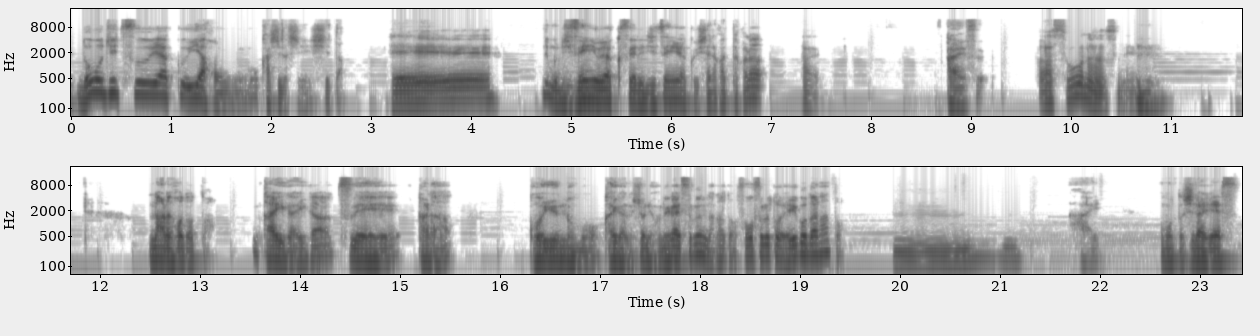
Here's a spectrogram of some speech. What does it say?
ー同時通訳イヤホンを貸し出ししてた。へえ。でも事前予約制で事前予約してなかったから、はい。返す。あ、そうなんですね。うん。なるほどと。海外が強えから、こういうのも海外の人にお願いするんだなと。そうすると英語だなと。うーん。はい。思った次第です。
